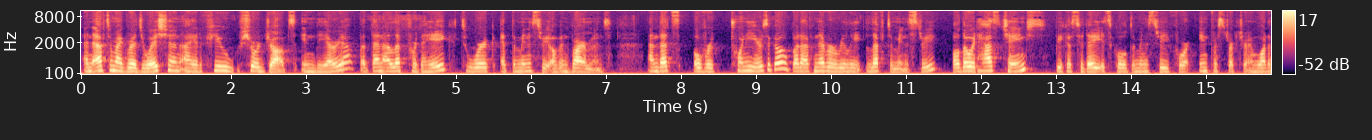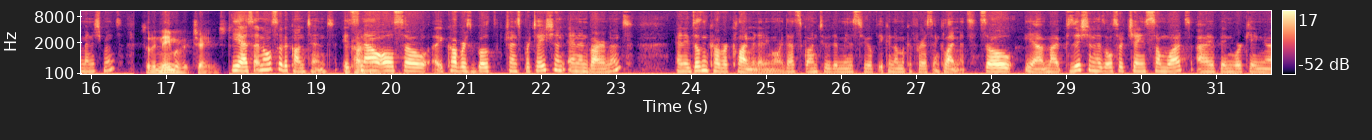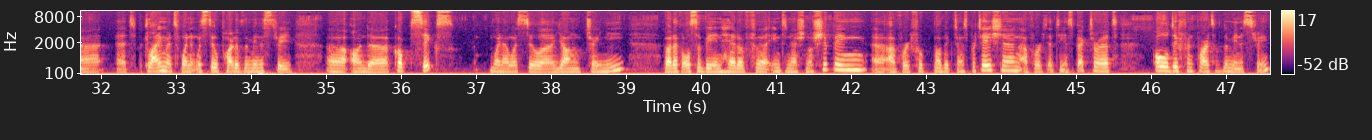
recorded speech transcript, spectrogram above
And after my graduation, I had a few short jobs in the area, but then I left for The Hague to work at the Ministry of Environment and that's over 20 years ago but i've never really left the ministry although it has changed because today it's called the ministry for infrastructure and water management so the name of it changed yes and also the content the it's content. now also it covers both transportation and environment and it doesn't cover climate anymore. That's gone to the Ministry of Economic Affairs and Climate. So, yeah, my position has also changed somewhat. I've been working uh, at climate when it was still part of the ministry uh, on the COP6, when I was still a young trainee. But I've also been head of uh, international shipping. Uh, I've worked for public transportation. I've worked at the inspectorate, all different parts of the ministry.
